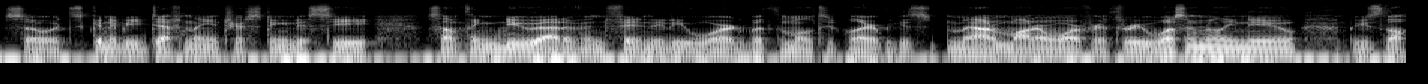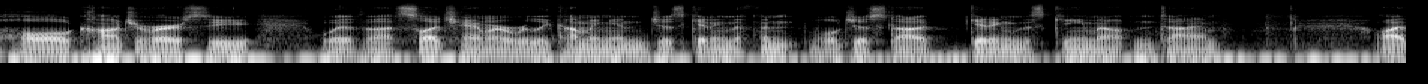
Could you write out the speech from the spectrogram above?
so it's going to be definitely interesting to see something new out of Infinity Ward with the multiplayer because Modern Warfare 3 wasn't really new because the whole controversy with uh, Sledgehammer really coming in, just getting the fin- well, just uh, getting the scheme out in time. Uh,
